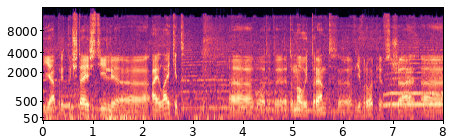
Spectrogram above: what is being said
Я предпочитаю стиль э, I like it. Э, Вот, это, это новый тренд э, в Европе, в США. Э,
